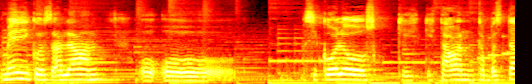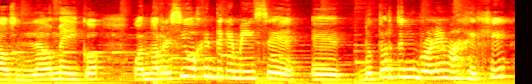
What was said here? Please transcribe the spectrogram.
médicos hablaban o psicólogos que, estaban capacitados en el lado médico, cuando recibo gente que me dice, eh, doctor, tengo un problema de que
